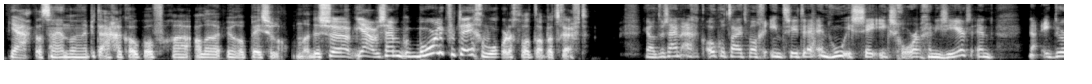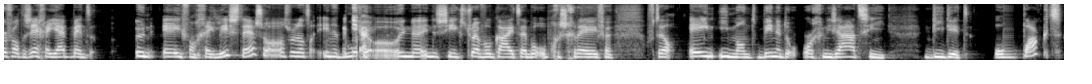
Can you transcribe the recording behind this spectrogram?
ja, dat zijn dan heb je het eigenlijk ook over alle Europese landen. Dus ja, we zijn behoorlijk vertegenwoordigd wat dat betreft. Ja, want we zijn eigenlijk ook altijd wel geïnteresseerd. En hoe is CX georganiseerd? En nou, ik durf al te zeggen, jij bent een evangelist, hè, zoals we dat in het boekje, ja. in, de, in de CX Travel Guide hebben opgeschreven. Oftewel één iemand binnen de organisatie die dit oppakt.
